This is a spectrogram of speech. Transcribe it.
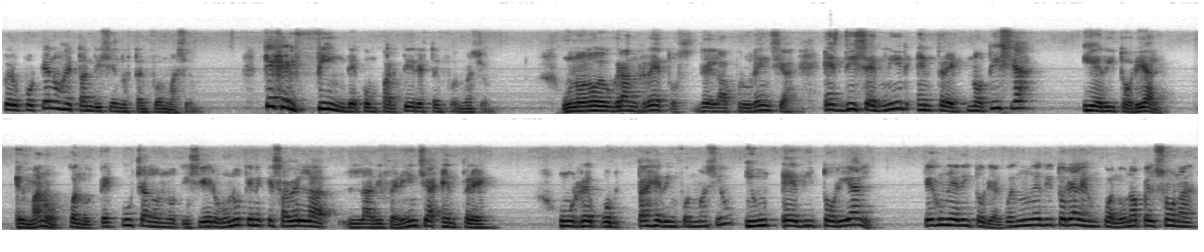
pero ¿por qué nos están diciendo esta información? ¿Qué es el fin de compartir esta información? Uno de los grandes retos de la prudencia es discernir entre noticia y editorial hermano, cuando usted escucha los noticieros, uno tiene que saber la, diferencia entre un reportaje de información y un editorial. ¿Qué es un editorial? Pues un editorial es cuando una persona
